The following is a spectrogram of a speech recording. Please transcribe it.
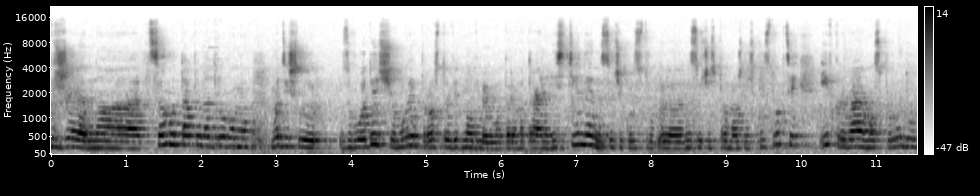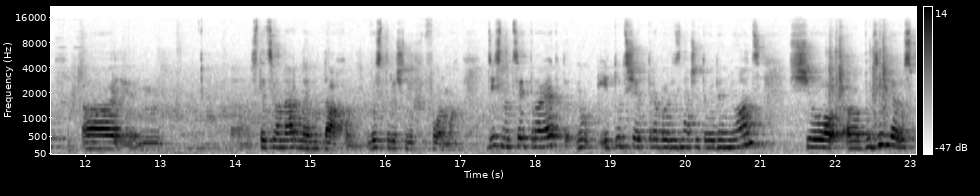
вже на цьому етапі, на другому, ми дійшли згоди, що ми просто відновлюємо периметральні стіни, несучі, констру... е, несучі спроможність конструкцій і вкриваємо споруду е, стаціонарним дахом в історичних формах. Дійсно, цей проект, ну і тут ще треба відзначити один нюанс, що е, будівля роз-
